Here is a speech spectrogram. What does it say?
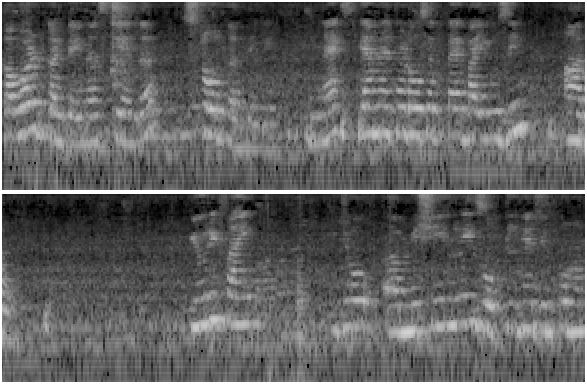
कवर्ड कंटेनर्स के अंदर स्टोर कर देंगे। नेक्स्ट क्या मेथड हो सकता है? बाय यूजिंग आर प्यूरिफाइंग जो मशीनरीज होती हैं, जिनको हम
